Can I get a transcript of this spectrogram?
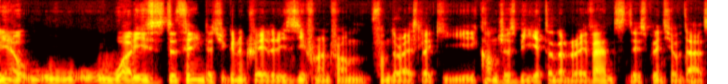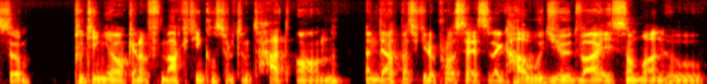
you know what is the thing that you're going to create that is different from from the rest like it can't just be yet another event there's plenty of that so putting your kind of marketing consultant hat on and that particular process like how would you advise someone who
